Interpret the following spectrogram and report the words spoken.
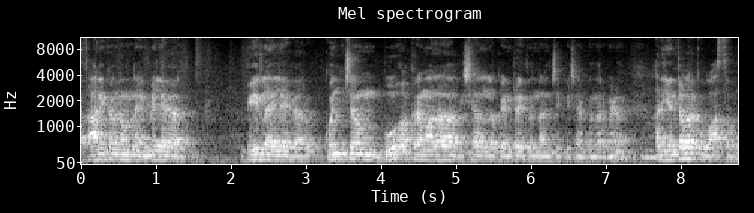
స్థానికంగా ఉన్న ఎమ్మెల్యే గారు బీర్ల ఎల్ఏ గారు కొంచెం భూ అక్రమాల విషయాలలోకి ఎంటర్ అవుతున్నారని చెప్పేసి అంటున్నారు మేడం. అది ఎంతవరకు వాస్తవం?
